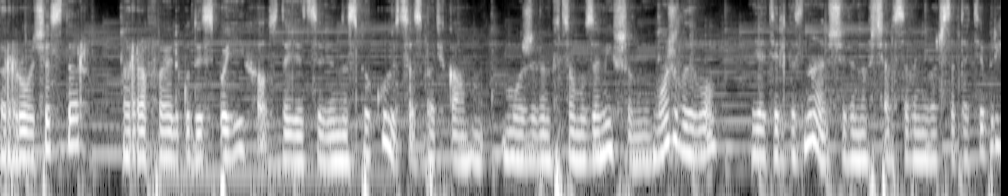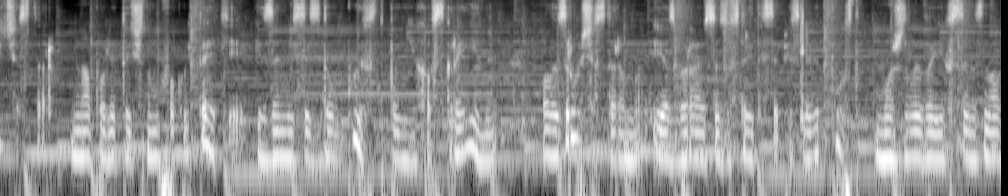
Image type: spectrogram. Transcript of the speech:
Рочестер? Рафаель кудись поїхав, здається, він не спілкується з батьками. Може він в цьому замішаний? Можливо. Я тільки знаю, що він навчався в університеті Брічестер на політичному факультеті і за місяць до вбивств поїхав з країни. Але з Рочестерами я збираюся зустрітися після відпустки. Можливо, їх син знав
